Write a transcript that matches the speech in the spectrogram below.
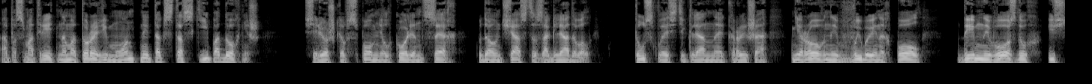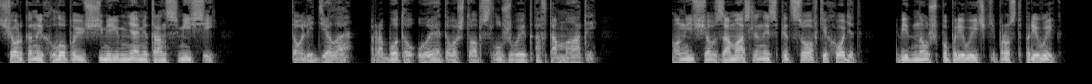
А посмотреть на мотороремонтный так с тоски подохнешь. Сережка вспомнил Колин цех, куда он часто заглядывал. Тусклая стеклянная крыша, неровный в выбоинах пол, дымный воздух, исчерканный хлопающими ремнями трансмиссий — то ли дело работа у этого, что обслуживает автоматы. Он еще в замасленной спецовке ходит. Видно уж по привычке, просто привык.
